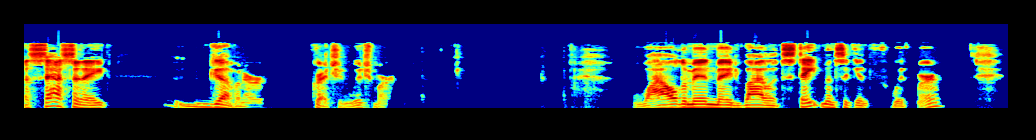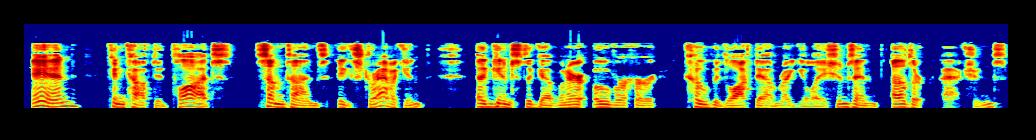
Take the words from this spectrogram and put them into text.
assassinate Governor Gretchen Whitmer. While the men made violent statements against Whitmer and concocted plots, sometimes extravagant, against the governor over her COVID lockdown regulations and other actions.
